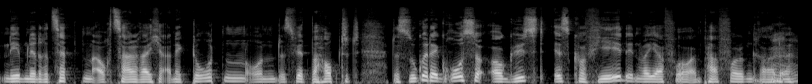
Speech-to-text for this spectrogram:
neben den Rezepten auch zahlreiche Anekdoten und es wird behauptet, dass sogar der große Auguste Escoffier, den wir ja vor ein paar Folgen gerade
